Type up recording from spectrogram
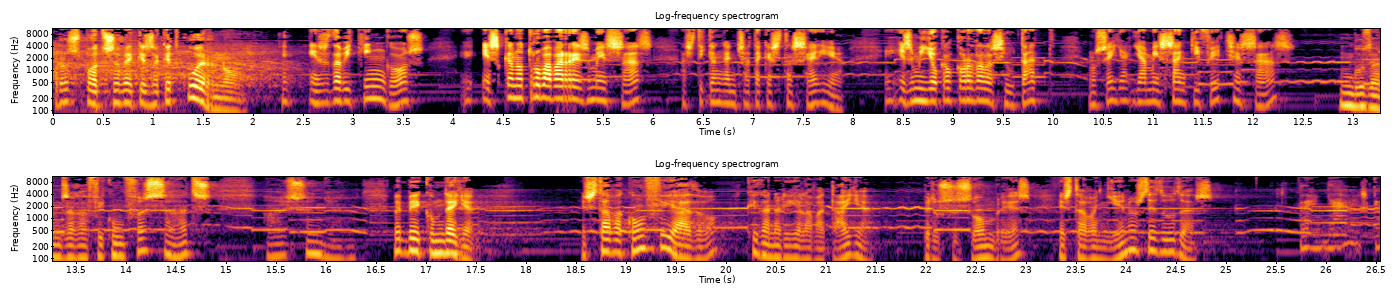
Però es pot saber què és aquest cuerno? Eh, És de vikingos. Eh, És que no trobava res més, saps? Estic enganxat a aquesta sèrie. És millor que el cor de la ciutat. No sé, hi ha, hi ha més sang i fetge, saps? Buda ens agafi confessats. Ai, senyor. Bé, bé, com deia, estaba confiado que ganaría la batalla, pero sus hombres estaban llenos de dudas. Eh, ja, és, que,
